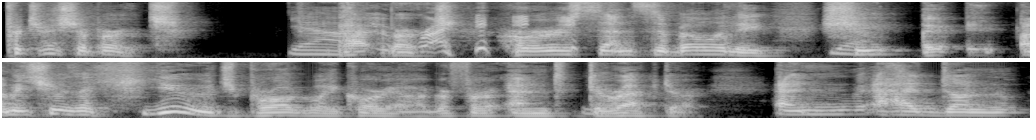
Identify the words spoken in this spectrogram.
Patricia Birch. Yeah. Pat Birch, Right. her sensibility. She, uh, I mean, she was a huge Broadway choreographer and director and had done but she, it,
